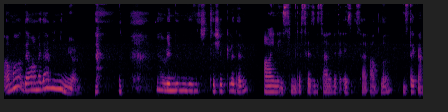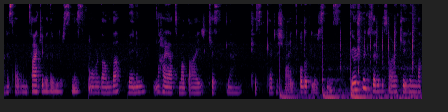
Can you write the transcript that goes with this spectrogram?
Ama devam eder miyim bilmiyorum. ya beni dinlediğiniz için teşekkür ederim. Aynı isimde Sezgisel ve de Ezgisel adlı Instagram hesabımı takip edebilirsiniz. Oradan da benim hayatıma dair kesitler, kesitlere şahit olabilirsiniz. Görüşmek üzere bir sonraki yayında.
